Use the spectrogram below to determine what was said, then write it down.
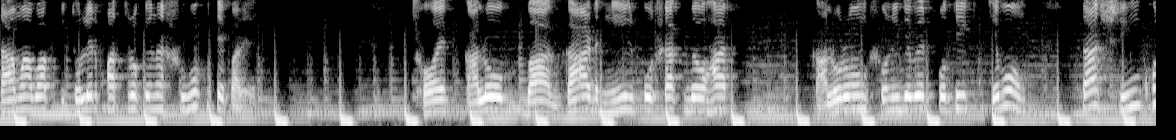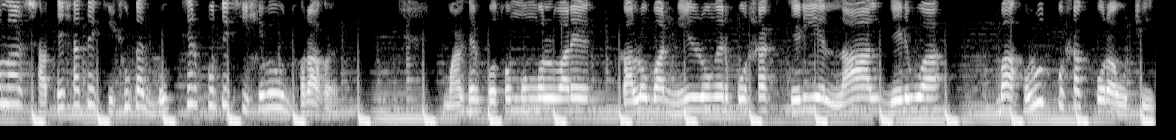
তামা বা পিতলের পাত্র কেনা শুভ হতে পারে। ছয় কালো বা গাঢ় নীল পোশাক ব্যবহার, কালো রং শনিদেবের প্রতীক এবং তার শৃঙ্খলার সাথে সাথে কিছুটা দুঃখের প্রতীক হিসেবেও ধরা হয়। মাঘের প্রথম মঙ্গলবারে কালো বা নীল রঙের পোশাক এড়িয়ে লাল, গেরুয়া বা হলুদ পোশাক পরা উচিত।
